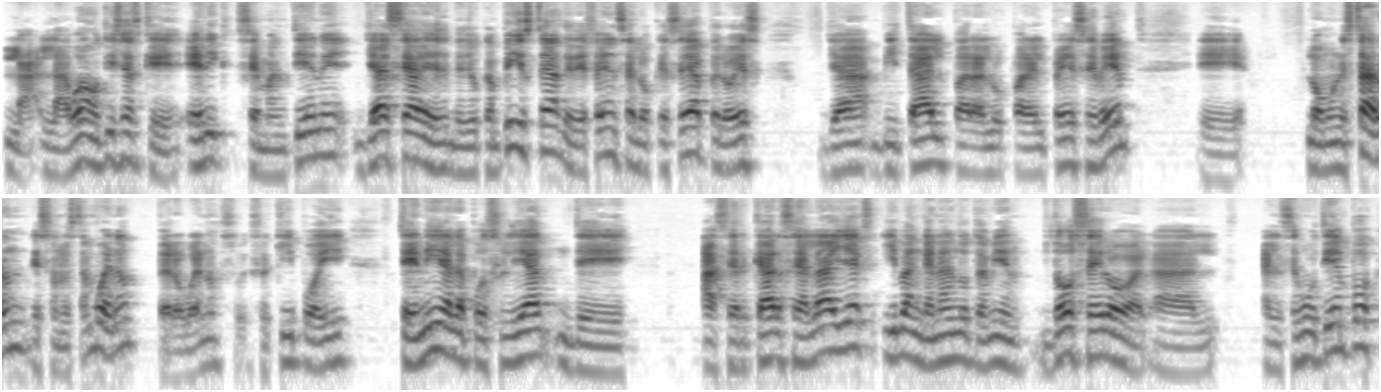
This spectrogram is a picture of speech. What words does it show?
la, buena noticia es que Eric se mantiene, ya sea de mediocampista, de defensa, lo que sea, pero es ya vital para, lo, para el PSB. Eh, lo amonestaron, eso no es tan bueno, pero bueno, su, equipo ahí tenía la posibilidad de acercarse al Ajax, iban ganando también 2-0 al, al, segundo tiempo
